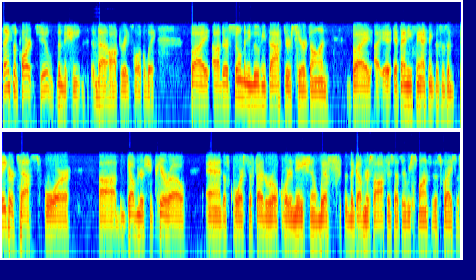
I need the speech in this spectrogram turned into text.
thanks in part to the machine that mm-hmm. operates locally. But uh, there are so many moving factors here, Dawn. But uh, if anything, I think this is a bigger test for uh, Governor Shapiro and, of course, the federal coordination with the governor's office as they respond to this crisis.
